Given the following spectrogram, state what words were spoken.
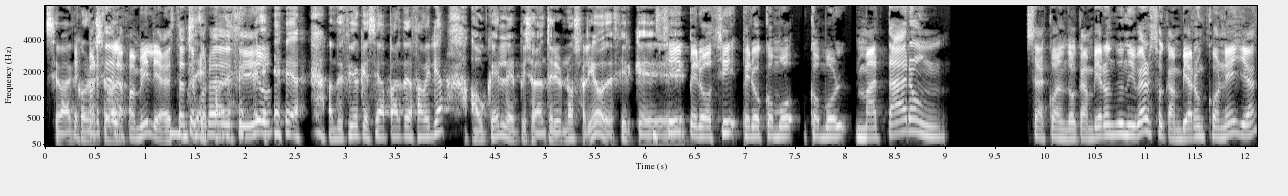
Se va es con parte de la familia. Esta temporada ha decidido. Han decidido que sea parte de la familia, aunque el episodio anterior no salió. Es decir, que. Sí, pero sí, pero como, como mataron. O sea, cuando cambiaron de universo, cambiaron con ella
